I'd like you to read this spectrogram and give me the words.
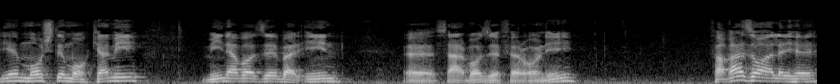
یه مشت محکمی مینوازه بر این سرباز فرعونی. فقط علیه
